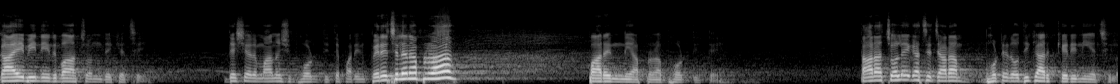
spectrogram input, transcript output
গায়েবী নির্বাচন দেখেছি। দেশের মানুষ ভোট দিতে পারেন। পেরেছিলেন আপনারা? পারেননি আপনারা ভোট দিতে। তারা চলে গেছে যারা ভোটের অধিকার কেড়ে নিয়েছিল।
